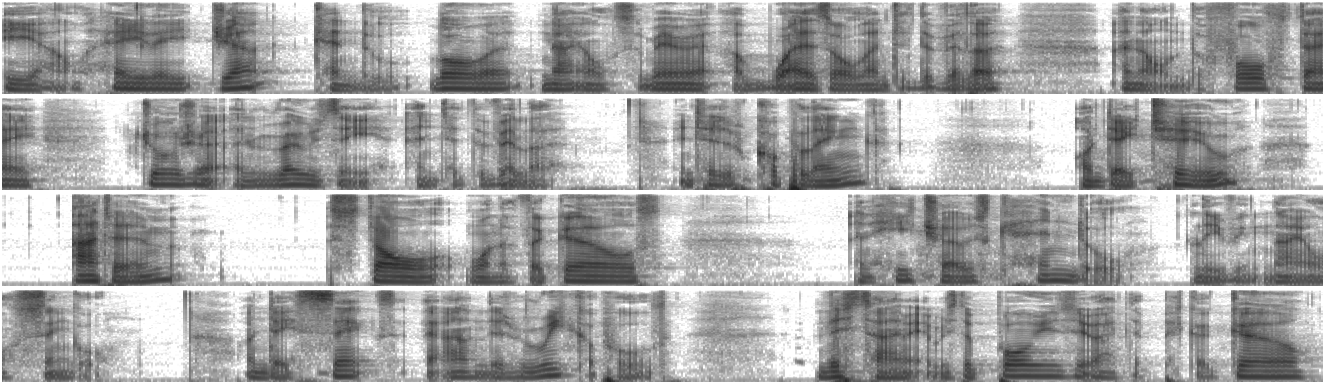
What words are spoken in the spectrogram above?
El, Hayley, Jack, Kendall, Laura, Niall, Samira, and Wes all entered the villa, and on the fourth day, Georgia and Rosie entered the villa. In terms of coupling, on day two, Adam stole one of the girls, and he chose Kendall, leaving Niall single. On day six, the Islanders recoupled. This time it was the boys who had to pick a girl,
